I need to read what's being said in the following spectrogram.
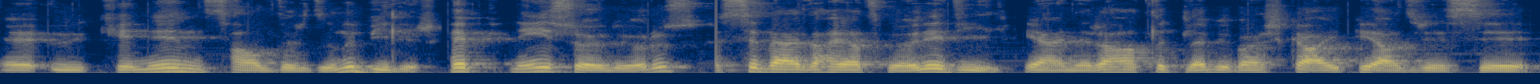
e, ülkenin saldırdığını bilir. Hep neyi söylüyoruz? Siberde hayat böyle değil. Yani rahatlıkla bir başka IP adresi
